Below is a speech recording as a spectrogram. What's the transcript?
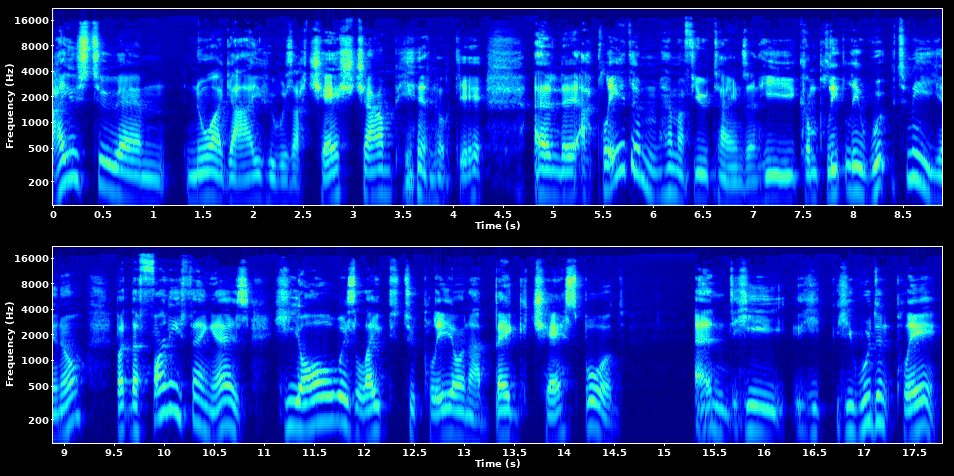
I used to um, know a guy who was a chess champion, okay, and uh, I played him him a few times, and he completely whooped me, you know. But the funny thing is, he always liked to play on a big chessboard, and he he he wouldn't play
